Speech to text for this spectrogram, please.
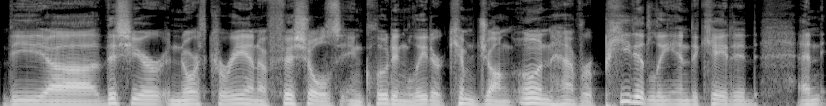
The uh, this year, North Korean officials, including leader Kim Jong Un, have repeatedly indicated an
